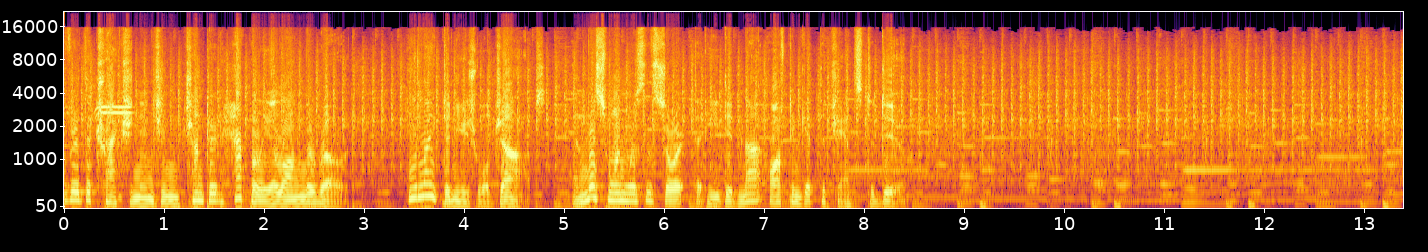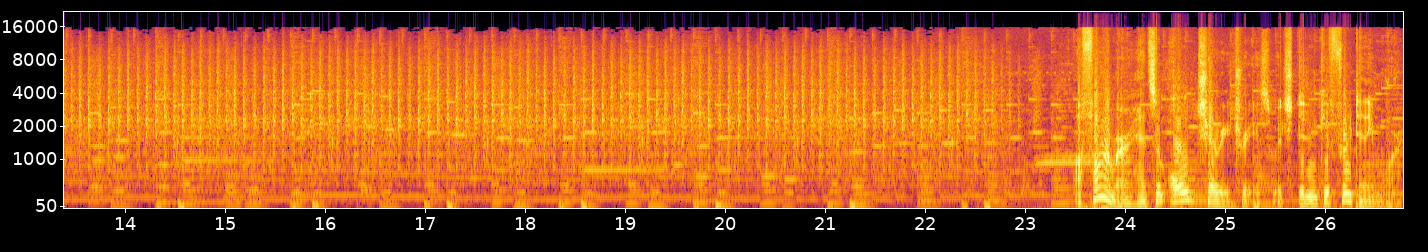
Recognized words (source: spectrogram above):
Trevor the traction engine chuntered happily along the road. He liked unusual jobs, and this one was the sort that he did not often get the chance to do. A farmer had some old cherry trees which didn't give fruit anymore,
